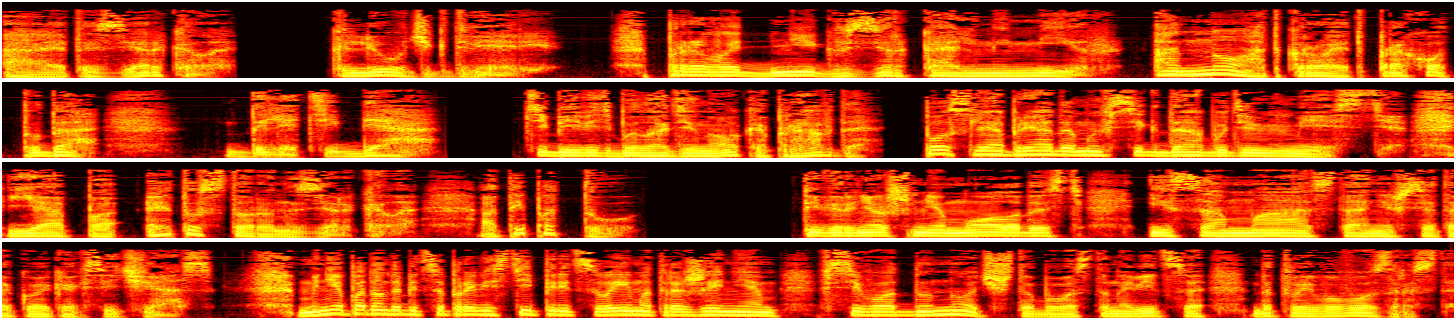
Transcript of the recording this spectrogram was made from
а это зеркало — ключ к двери. Проводник в зеркальный мир. Оно откроет проход туда. Для тебя. Тебе ведь было одиноко, правда? После обряда мы всегда будем вместе. Я по эту сторону зеркала, а ты по ту. Ты вернешь мне молодость и сама останешься такой, как сейчас. Мне понадобится провести перед своим отражением всего одну ночь, чтобы восстановиться до твоего возраста».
